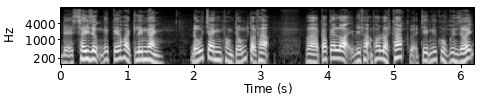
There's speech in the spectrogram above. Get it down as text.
để xây dựng cái kế hoạch liên ngành đấu tranh phòng chống tội phạm và các cái loại vi phạm pháp luật khác ở trên cái khu biên giới.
